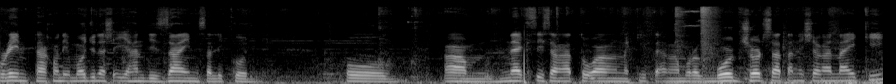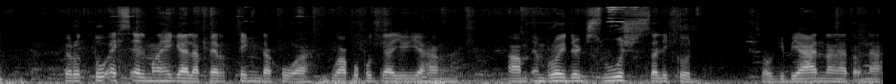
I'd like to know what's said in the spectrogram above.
print ha kundi mo na siya iyang design sa likod. O um, next is ang ato ang nakita nga murag board shorts ata ni siya nga Nike pero 2XL mga higala perting dakuha. Wapo pud kayo iyang um, embroidered swoosh sa likod. So gibiyaan lang nato na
